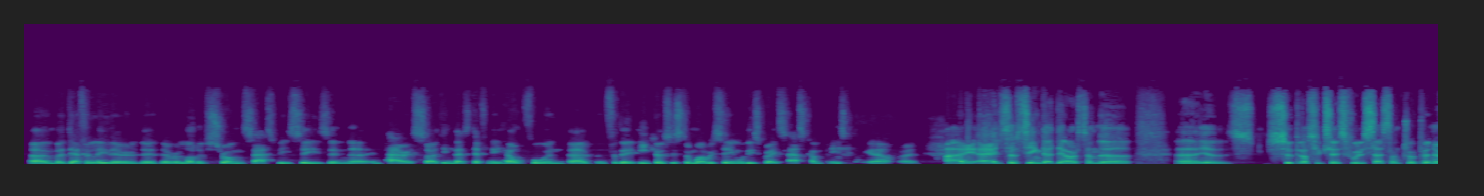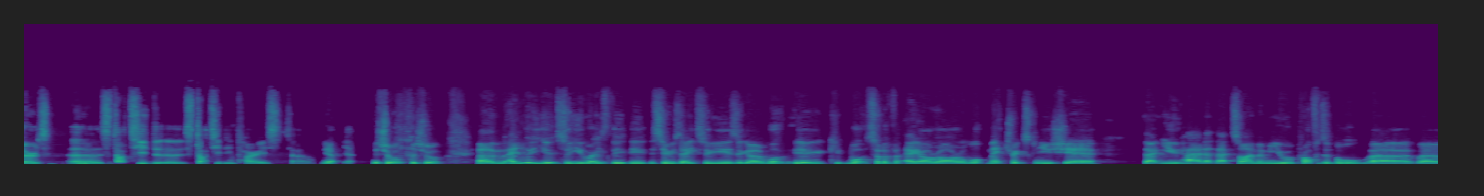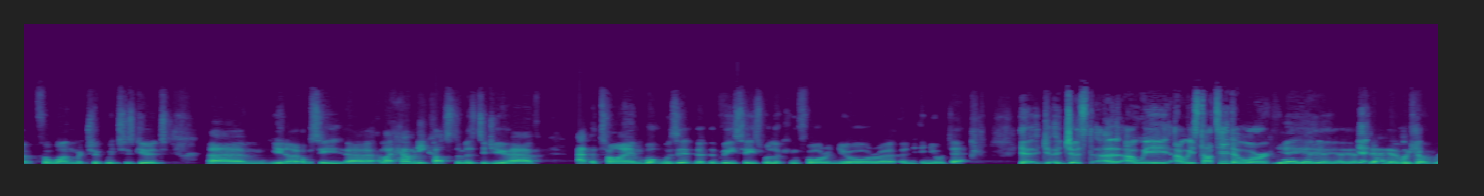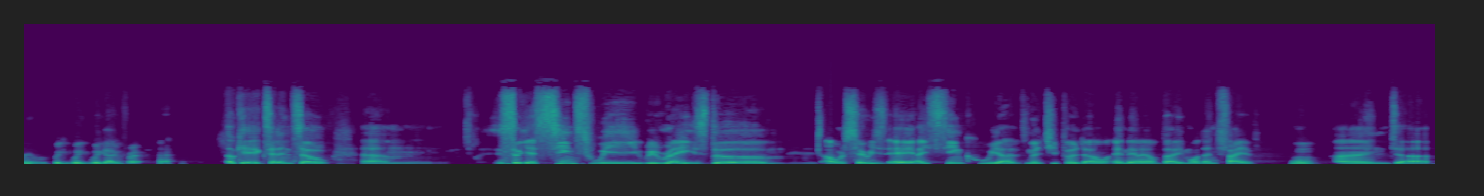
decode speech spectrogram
um, but definitely there, there, there are a lot of strong SaaS VCs in uh, in Paris. So I think that's definitely helpful and, uh, for the ecosystem while we're seeing all these great SaaS companies mm. coming out. Right. I, I also think that there are some uh, uh super successful SaaS entrepreneurs uh, mm. started uh, started in Paris. So yeah, yeah. For sure, for sure. Um, and you, so you raised the, the, the, Series A two years ago. What what sort of ARR or what metrics can you share that you had at that time? I mean, you were profitable uh, uh, for one, which which is good. Um, you know, obviously, uh, like how many customers did you have at the time? What was it that the VCs were looking for in your uh, in, in, your deck? Yeah, just uh, are we are we started or? Yeah, yeah, yeah, yeah, yeah. yeah. yeah, yeah we go, we, we, we're going for it. okay, excellent. So. Um, so yes, since we we raised uh, our Series A, I think we have multiplied our MRR by more than 5 mm-hmm. And uh,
